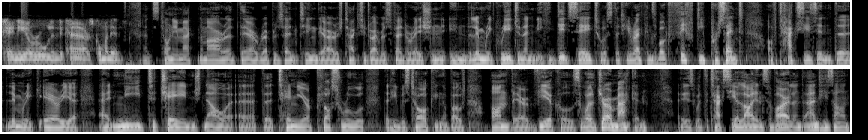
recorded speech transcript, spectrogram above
10 year rule in the cars coming in. That's Tony McNamara there representing the Irish Taxi Drivers Federation in the Limerick region. And he did say to us that he reckons about 50% of taxis in the Limerick area uh, need to change now uh, at the 10 year plus rule that he was talking about on their vehicles. Well, Ger Mackin is with the Taxi Alliance of Ireland and he's on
